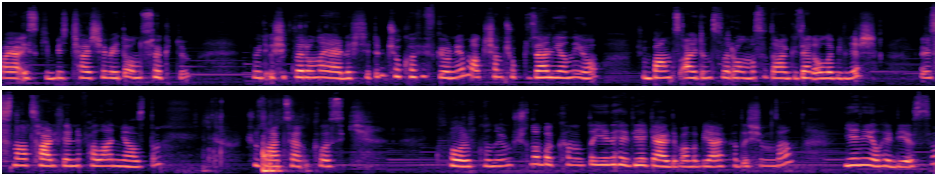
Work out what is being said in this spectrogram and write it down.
Bayağı eski bir çerçeveydi. Onu söktüm. Böyle ışıkları ona yerleştirdim. Çok hafif görünüyor ama akşam çok güzel yanıyor. Şu bant ayrıntıları olması daha güzel olabilir. Böyle sınav tarihlerini falan yazdım. Şu zaten klasik kupaları kullanıyorum. Şuna bakın da yeni hediye geldi bana bir arkadaşımdan. Yeni yıl hediyesi.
